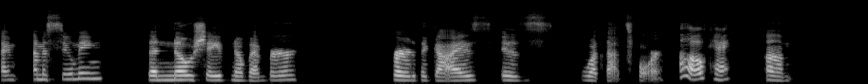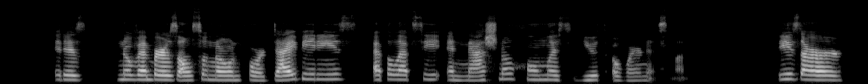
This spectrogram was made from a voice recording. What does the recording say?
I'm I'm assuming the no shave November for the guys is what that's for. Oh, okay. Um, it is November is also known for diabetes, epilepsy, and National Homeless Youth Awareness Month. These are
